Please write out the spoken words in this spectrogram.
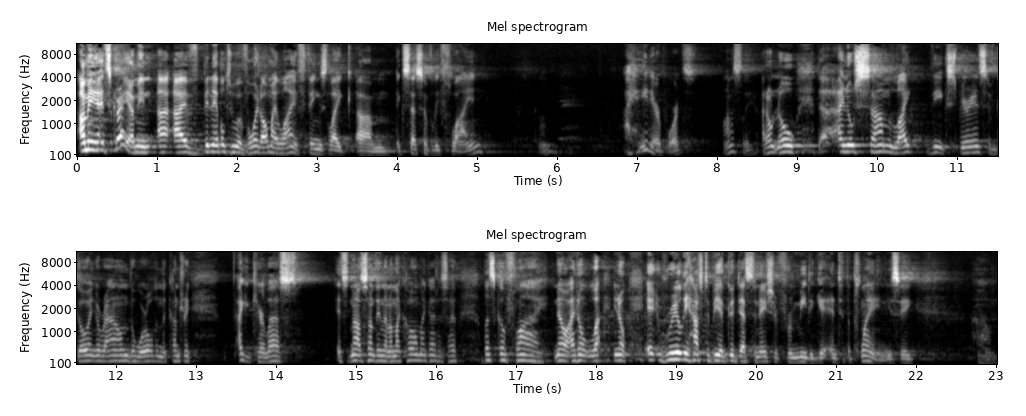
I mean, it's great. I mean, I, have been able to avoid all my life things like um, excessively flying. I hate airports honestly. I don't know. I know some like the experience of going around the world and the country. I could care less. It's not something that I'm like, oh my goodness, let's go fly. No, I don't like, you know, it really has to be a good destination for me to get into the plane, you see. Um,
